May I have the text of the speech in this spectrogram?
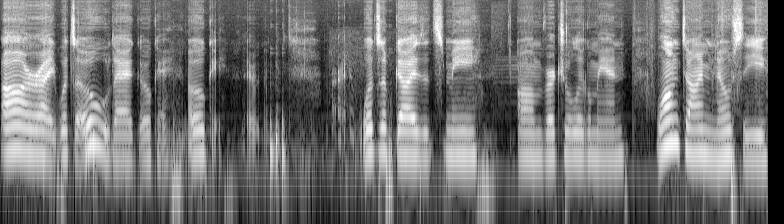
Alright, what's oh lag, okay. Okay, there we go. Alright, what's up guys, it's me, um, Virtual Lego Man. Long time no see.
